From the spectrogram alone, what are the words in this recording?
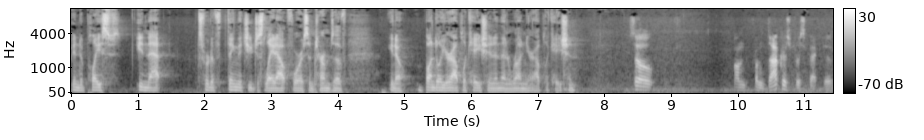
into place in that sort of thing that you just laid out for us in terms of, you know, bundle your application and then run your application? So, um, from Docker's perspective,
